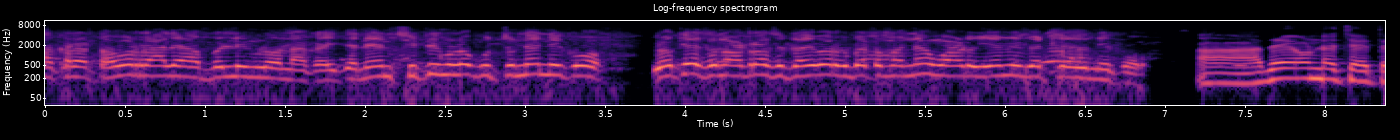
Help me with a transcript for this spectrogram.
అక్కడ టవర్ రాలే ఆ బిల్డింగ్లో నాకైతే నేను సిట్టింగ్లో కూర్చున్నా నీకు లొకేషన్ అడ్రస్ డ్రైవర్ పెట్టమన్నా వాడు ఏమీ పెట్టలేదు నీకు. అదే ఉండొచ్చు అయితే.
